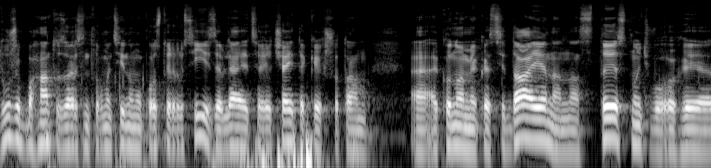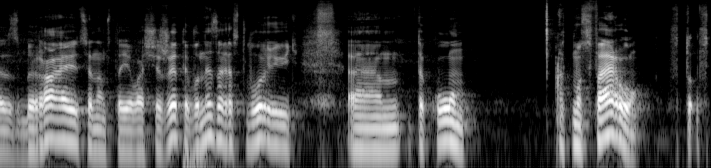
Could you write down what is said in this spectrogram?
Дуже багато зараз в інформаційному просторі Росії з'являється речей, таких, що там е, економіка сідає, на нас тиснуть, вороги збираються, нам стає важче жити. Вони зараз створюють ем, таку атмосферу в, то- в,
